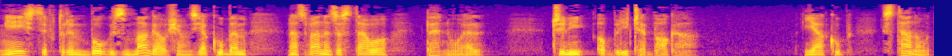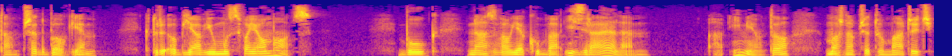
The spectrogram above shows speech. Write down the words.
Miejsce, w którym Bóg zmagał się z Jakubem, nazwane zostało Penuel, czyli oblicze Boga. Jakub stanął tam przed Bogiem, który objawił mu swoją moc. Bóg nazwał Jakuba Izraelem, a imię to można przetłumaczyć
